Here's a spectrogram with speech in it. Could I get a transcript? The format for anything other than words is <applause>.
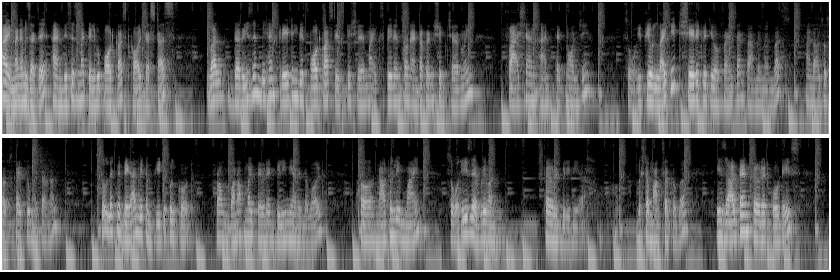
Hi, my name is Ajay, and this is my Telugu podcast called Just Us. Well, the reason behind creating this podcast is to share my experience on entrepreneurship journey, fashion, and technology. So, if you like it, share it with your friends and family members, and also subscribe to my channel. So, let me begin with a beautiful quote from one of my favorite billionaire in the world. Uh, not only mine, so he is everyone's favorite billionaire. Mr. Mark Zuckerberg. His all time favorite quote is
